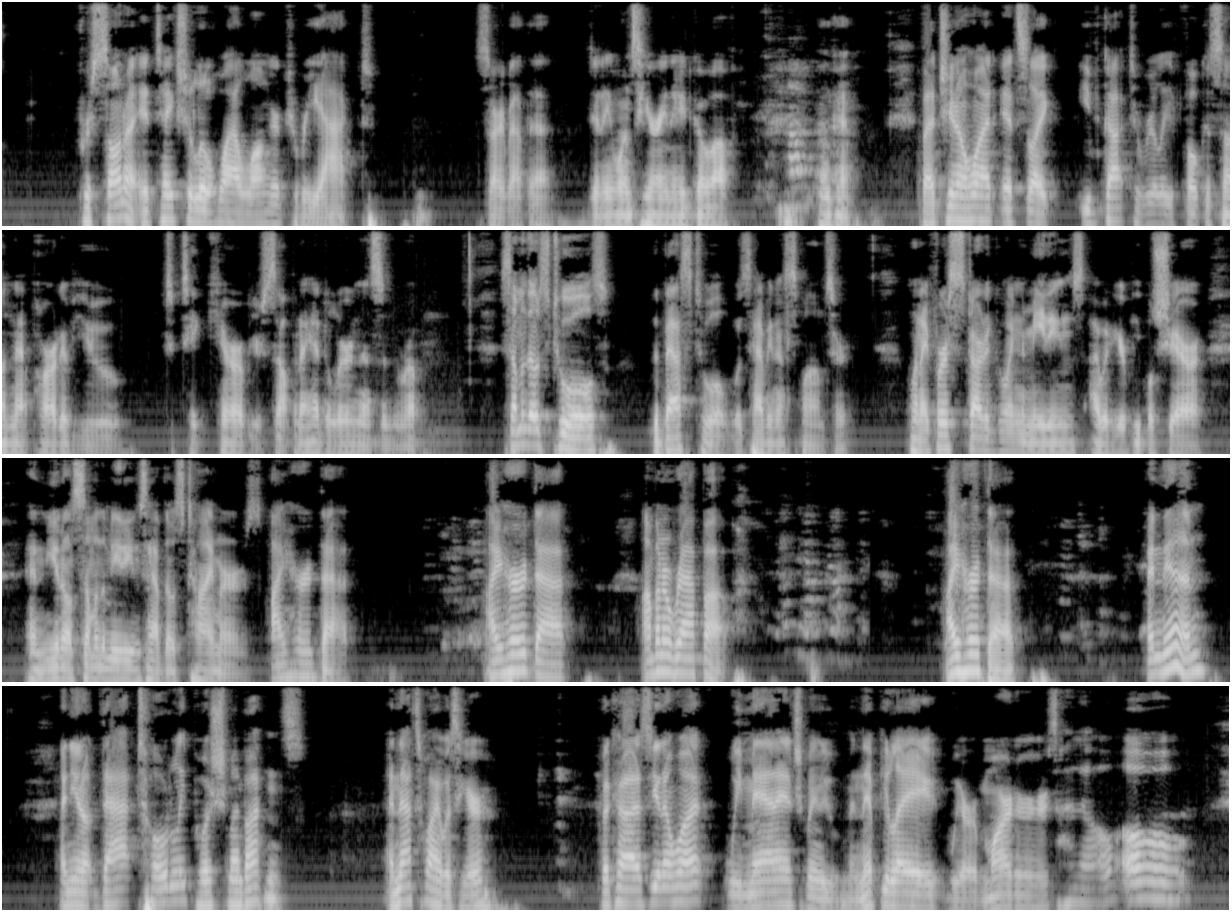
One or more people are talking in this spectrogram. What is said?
persona. It takes you a little while longer to react. Sorry about that. Did anyone's hearing aid go off? Okay. But you know what? It's like you've got to really focus on that part of you to take care of yourself. And I had to learn this in the room. Some of those tools, the best tool was having a sponsor. When I first started going to meetings, I would hear people share, and you know, some of the meetings have those timers. I heard that. I heard that. I'm going to wrap up. I heard that. And then, and you know, that totally pushed my buttons. And that's why I was here. Because you know what? We manage, we manipulate, we are martyrs. Hello. Oh.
